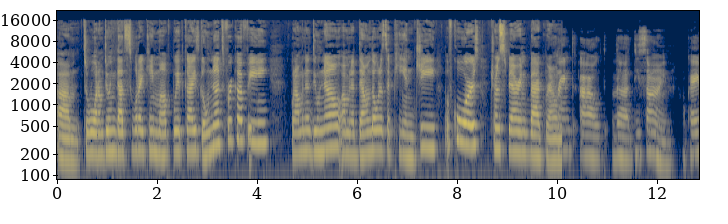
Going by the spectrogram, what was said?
Um so what i'm doing that's what i came up with guys. Go nuts for coffee what I'm going to do now, I'm going to download as a PNG, of course, transparent background. Print out the design, okay?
